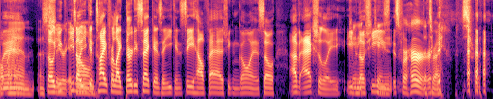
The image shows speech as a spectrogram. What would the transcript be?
oh man, man. so you you know you can type for like 30 seconds and you can see how fast you can go on. And so I've actually, even Kenny, though she's Kenny, it's for her. That's right.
